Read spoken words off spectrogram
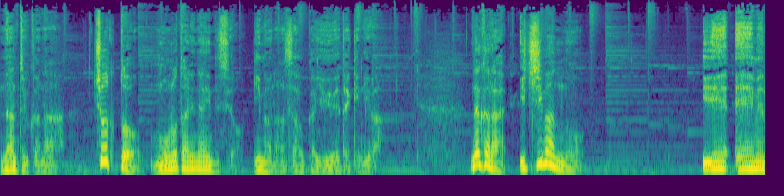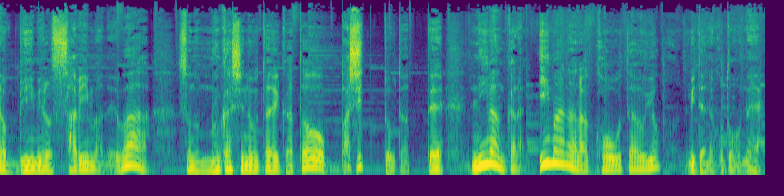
なんというかな、ちょっと物足りないんですよ。今の浅岡優也的には。だから一番の A, A メロ B メロサビまではその昔の歌い方をバシッと歌って2番から今ならこう歌うよみたいなことをね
